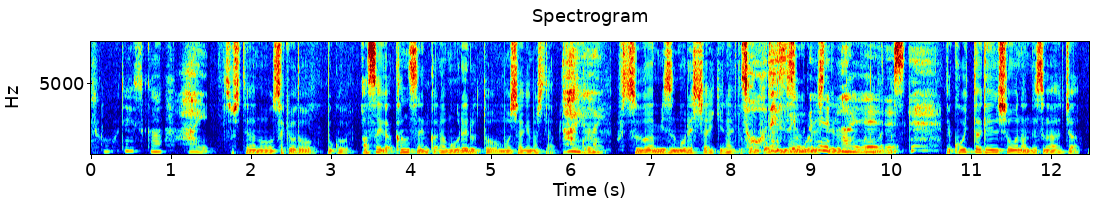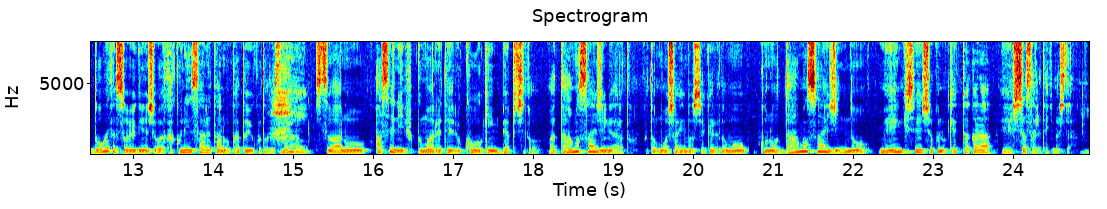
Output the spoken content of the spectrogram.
そうですか。はい。そしてあの先ほど僕汗が汗腺から漏れると申し上げました。はいはい。普通は水漏れしちゃいけないところから水漏れしている、ということになります。でこういった現象なんですが、じゃあどうやってそういう現象が確認されたのかということですが、はい、実はあの汗に含まれている抗菌ペプチド、まあ、ダーモサイジンがあるということを申し上げましたけれども、このダーモサイジンの免疫染色の結果から、えー、示唆されてきました。うん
